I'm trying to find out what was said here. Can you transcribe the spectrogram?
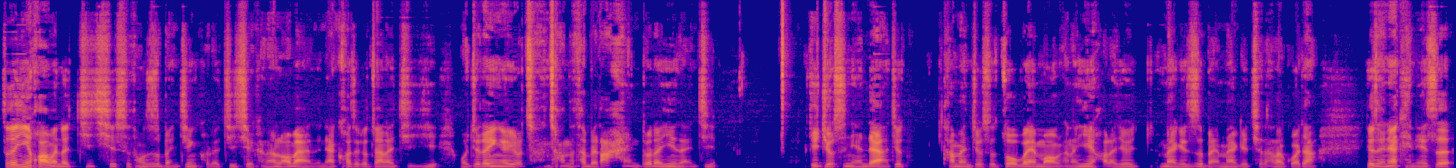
这个印花纹的机器是从日本进口的机器，可能老板人家靠这个赚了几亿，我觉得应该有厂厂子特别大，很多的印染机。就九十年代啊，就他们就是做外贸，可能印好了就卖给日本，卖给其他的国家，就人家肯定是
